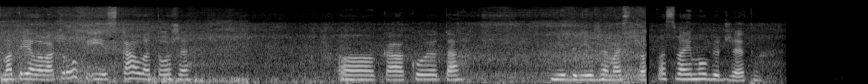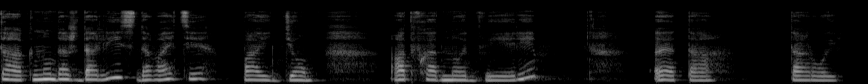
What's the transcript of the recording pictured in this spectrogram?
смотрела вокруг и искала тоже э, какую-то недвижимость по своему бюджету. Так, ну дождались, давайте пойдем от входной двери. Это второй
